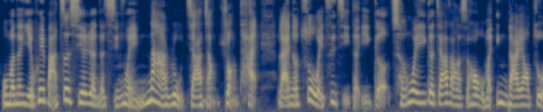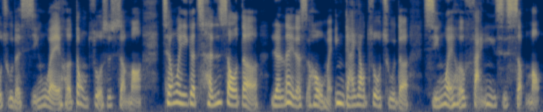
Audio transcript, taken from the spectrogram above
我们呢也会把这些人的行为纳入家长状态，来呢作为自己的一个成为一个家长的时候，我们应该要做出的行为和动作是什么？成为一个成熟的人类的时候，我们应该要做出的行为和反应是什么？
